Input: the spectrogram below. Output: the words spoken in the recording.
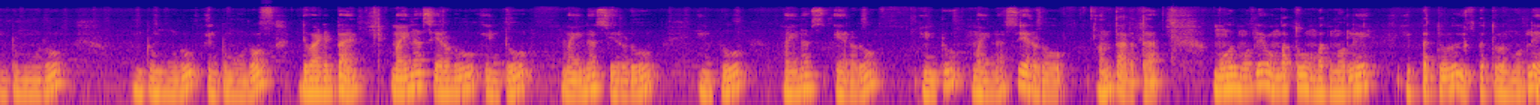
ಇಂಟು ಮೂರು ಇಂಟು ಮೂರು ಇಂಟು ಮೂರು ಡಿವೈಡೆಡ್ ಬೈ ಮೈನಸ್ ಎರಡು ಇಂಟು ಮೈನಸ್ ಎರಡು ಇಂಟು ಮೈನಸ್ ಎರಡು ಇಂಟು ಮೈನಸ್ ಎರಡು ಅಂತ ಆಗುತ್ತೆ. ಮೂರು ಮೂರಲಿ ಒಂಬತ್ತು ಒಂಬತ್ತು ಮೂರಲಿ ಇಪ್ಪತ್ತೇಳು ಇಪ್ಪತ್ತೇಳು ಮೂರಲಿ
